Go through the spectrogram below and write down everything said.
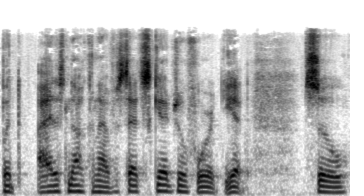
but I just not to have a set schedule for it yet. So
